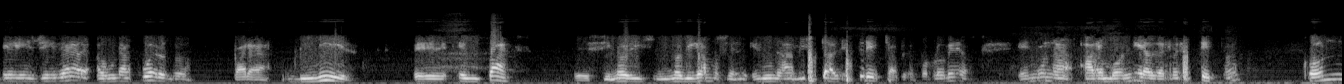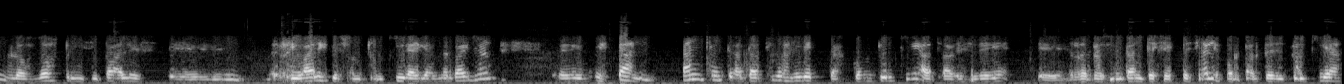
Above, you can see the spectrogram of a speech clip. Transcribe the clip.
de llegar a un acuerdo para vivir en paz eh, si no, no digamos en, una amistad estrecha, pero por lo menos en una armonía de respeto con los dos principales eh, rivales que son Turquía y Azerbaiyán, eh, están tanto en tratativas directas con Turquía a través de representantes especiales por parte de Turquía,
